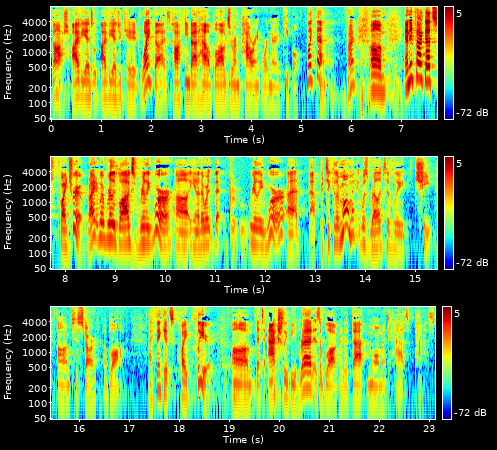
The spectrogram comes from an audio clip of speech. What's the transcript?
gosh, Ivy, edu- Ivy educated white guys talking about how blogs are empowering ordinary people like them right? Um, and in fact, that's quite true, right? Where really, blogs really were, uh, you know, there were really were at that particular moment. It was relatively cheap um, to start a blog. I think it's quite clear um, that to actually be read as a blogger, that that moment has passed.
